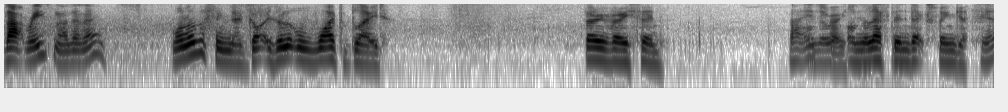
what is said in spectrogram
that reason. I don't know. One other thing they've got is a little wiper blade. Very, very thin. That is on the, very on thin. the left index finger. Yeah.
